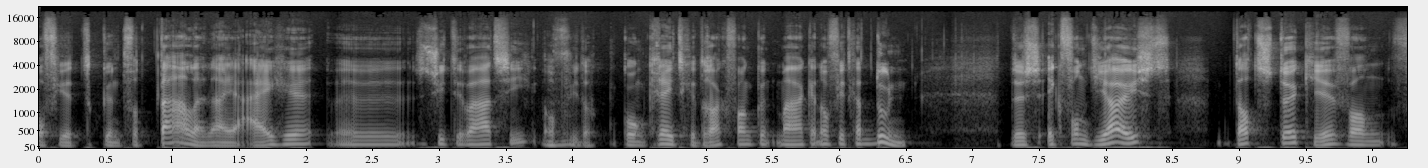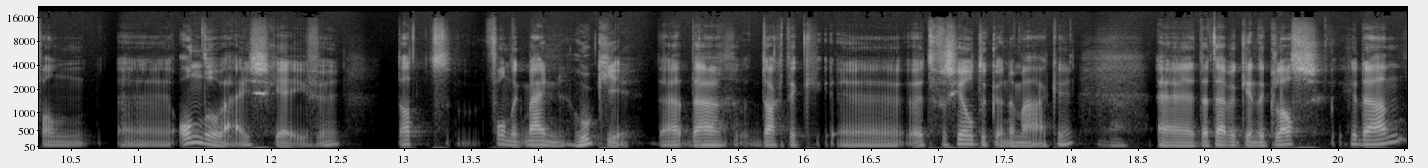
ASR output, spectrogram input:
of je het kunt vertalen naar je eigen eh, situatie, of je er concreet gedrag van kunt maken en of je het gaat doen. Dus ik vond juist dat stukje van, van eh, onderwijs geven, dat vond ik mijn hoekje. Daar, daar dacht ik eh, het verschil te kunnen maken. Dat heb ik in de klas gedaan.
